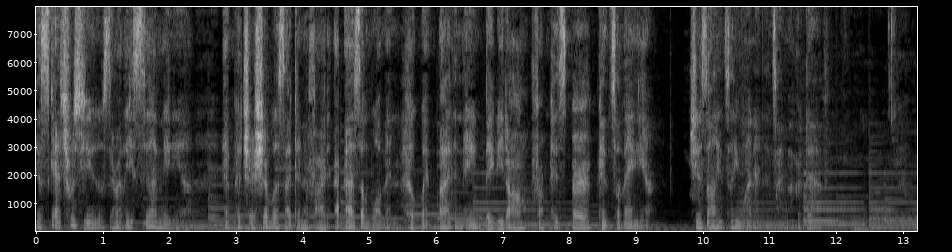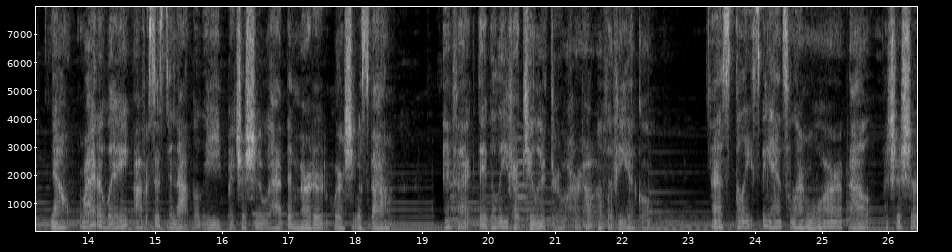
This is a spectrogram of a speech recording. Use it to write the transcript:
His sketch was used and released to the media and Patricia was identified as a woman who went by the name Baby Doll from Pittsburgh, Pennsylvania. She was only 21 at the time of her death. Now, right away, officers did not believe Patricia had been murdered where she was found. In fact, they believe her killer threw her out of a vehicle. As police began to learn more about Patricia,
